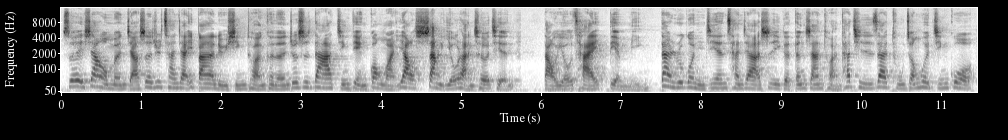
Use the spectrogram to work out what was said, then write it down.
所以，像我们假设去参加一般的旅行团，可能就是大家景点逛完要上游览车前，导游才点名。但如果你今天参加的是一个登山团，它其实在途中会经过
